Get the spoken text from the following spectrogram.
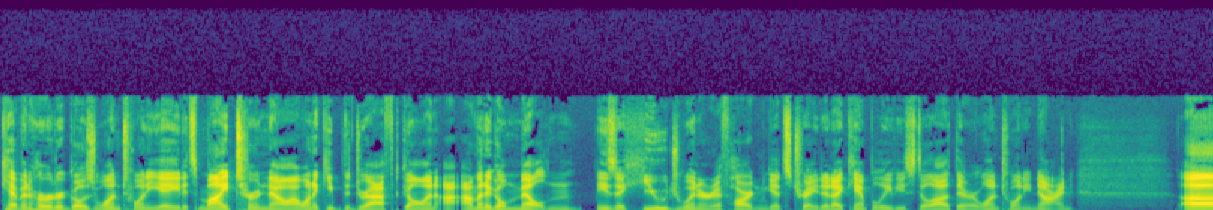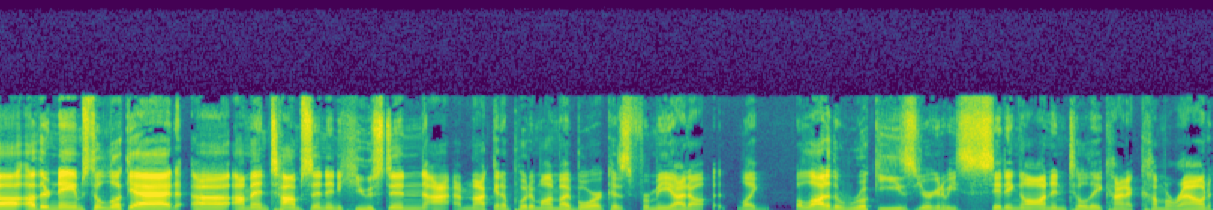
Kevin Huerter goes 128. It's my turn now. I want to keep the draft going. I- am going to go Melton. He's a huge winner if Harden gets traded. I can't believe he's still out there at 129. Uh, other names to look at: uh, Amen Thompson in Houston. I- am not going to put him on my board because for me, I don't like a lot of the rookies. You're going to be sitting on until they kind of come around.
